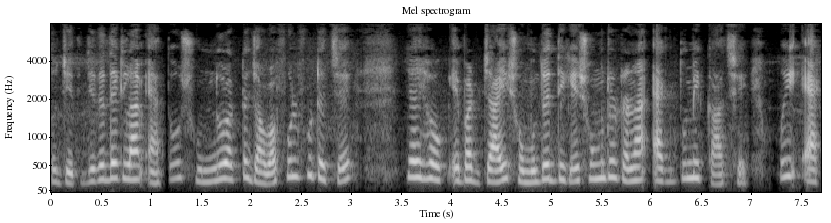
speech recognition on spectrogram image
তো যেতে যেতে দেখলাম এত সুন্দর একটা জবা ফুল ফুটেছে। যাই হোক, এবার যাই সমুদ্রের দিকে। সমুদ্রটা না একদমই কাছে। ওই এক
